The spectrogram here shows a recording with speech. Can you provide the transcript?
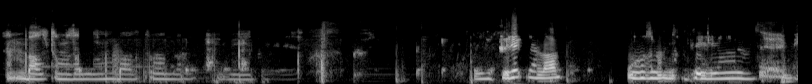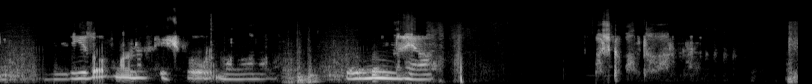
Hem baltamızı alalım. Balta alalım. Yükselecek ne lan? Derimizde bir deriz ormanı. Hiçbir orman. Orman ne ya? Başka balta var mı?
